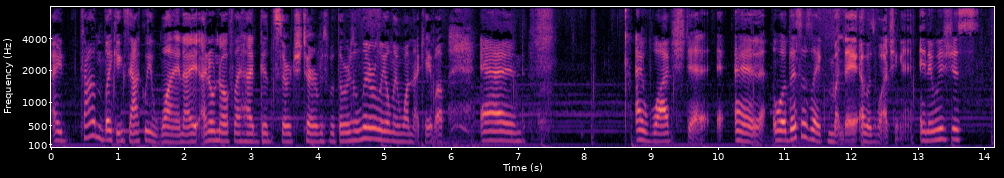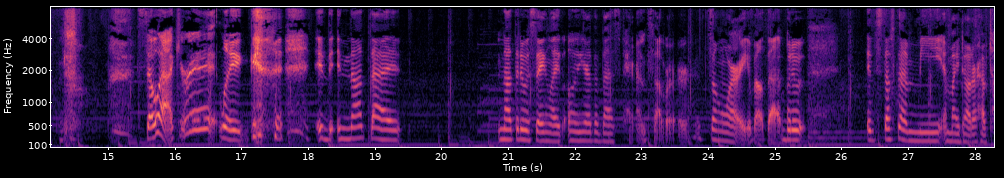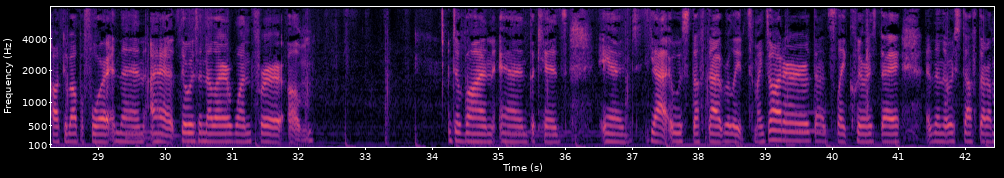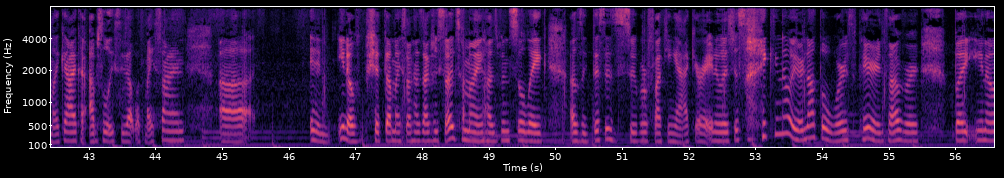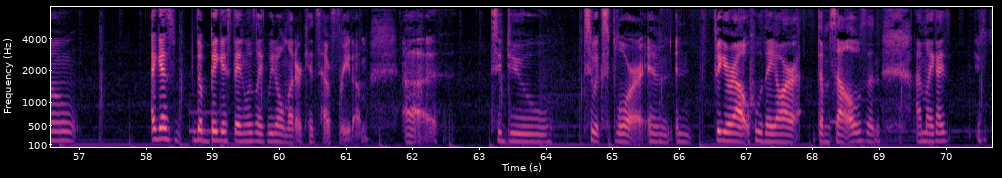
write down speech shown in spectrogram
I found like exactly one. I, I don't know if I had good search terms, but there was literally only one that came up. And I watched it. And well, this was like Monday, I was watching it, and it was just. so accurate like it, it, not that not that it was saying like, "Oh, you're the best parents ever." Don't worry about that. But it, it's stuff that me and my daughter have talked about before. And then I there was another one for um, Devon and the kids. And yeah, it was stuff that related to my daughter. That's like clear as day. And then there was stuff that I'm like, yeah, I could absolutely see that with my son. Uh, and you know shit that my son has actually said to my husband. So like i was like this is super fucking accurate. And it was just like you know you're not the worst parents ever. But you know i guess the biggest thing was like we don't let our kids have freedom uh to do to explore and and figure out who they are themselves. And i'm like i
